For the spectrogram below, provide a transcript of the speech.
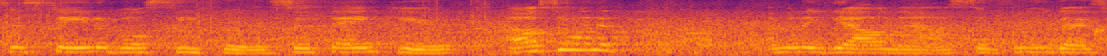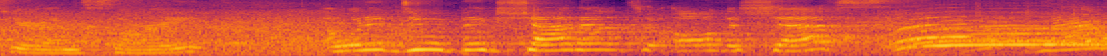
sustainable seafood. So thank you. I also want to I'm gonna yell now, so for you guys here, I'm sorry. I want to do a big shout out to all the chefs. Where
